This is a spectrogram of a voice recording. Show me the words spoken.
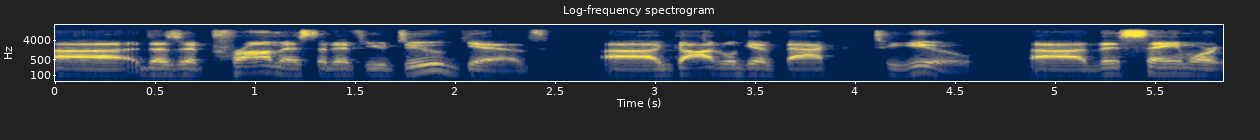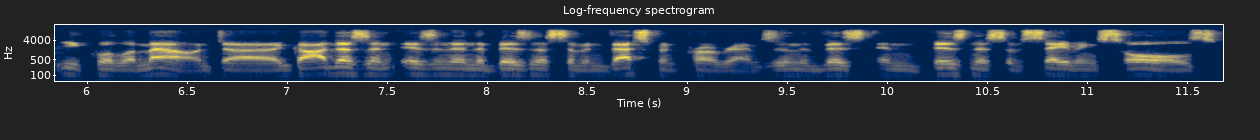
uh, does it promise that if you do give, uh, God will give back to you uh, the same or equal amount. Uh, God doesn't isn't in the business of investment programs, in the biz, in business of saving souls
